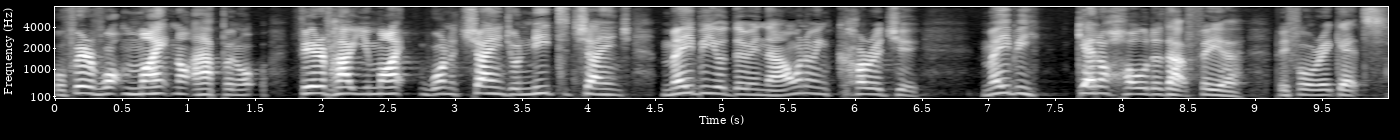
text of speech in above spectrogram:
or fear of what might not happen, or fear of how you might want to change or need to change. Maybe you're doing that. I want to encourage you. Maybe get a hold of that fear before it gets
